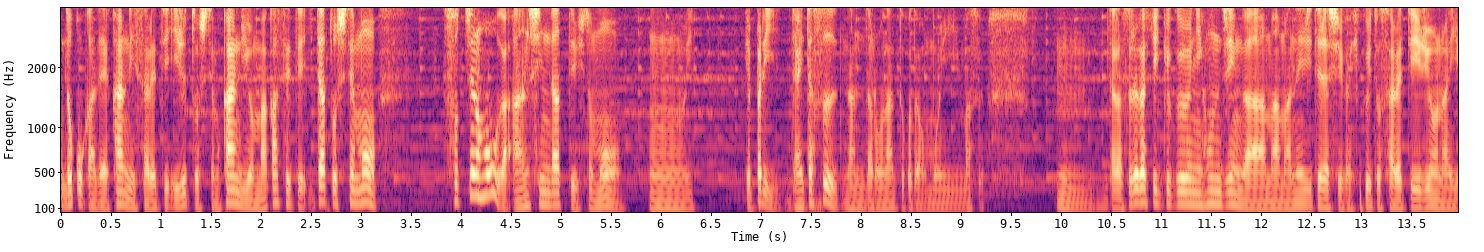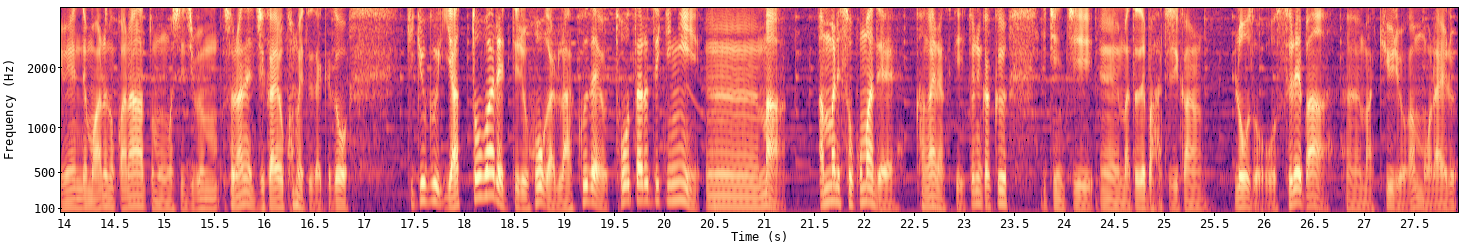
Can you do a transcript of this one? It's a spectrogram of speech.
どこかで管理されているとしても管理を任せていたとしてもそっちの方が安心だっていう人もうんやっぱり大多数なんだろうなってことは思います。うん、だからそれが結局日本人が、まあ、マネーリテラシーが低いとされているようなゆえんでもあるのかなと思うし自分それはね自戒を込めてだけど結局雇われてる方が楽だよ。トータル的にうんまああんまりそこまで考えなくていい。とにかく1日、うんまあ、例えば8時間労働をすれば、うんまあ、給料がもらえる、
